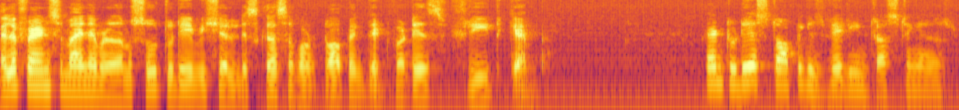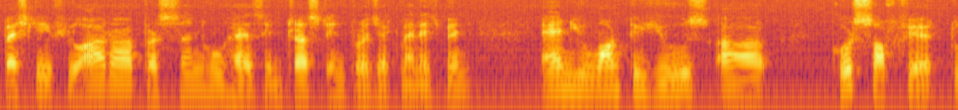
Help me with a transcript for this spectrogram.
Hello friends, my name is Ramasu. Today we shall discuss about topic that what is Freedcamp. And today's topic is very interesting and especially if you are a person who has interest in project management and you want to use a good software to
